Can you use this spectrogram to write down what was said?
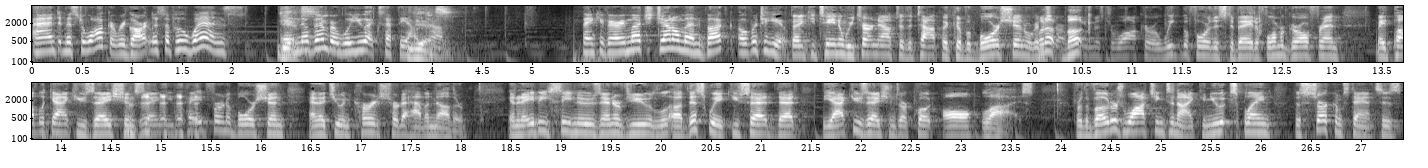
And Mr. Walker, regardless of who wins Yes. in November, will you accept the outcome? Yes. Thank you very much, gentlemen. Buck, over to you. Thank you, Tina. We turn now to the topic of abortion. We're going What to up, start with you, Mr. Walker. A week before this debate, a former girlfriend made public accusations saying you paid for an abortion and that you encouraged her to have another. In an ABC News interview uh, this week, you said that the accusations are, quote, all lies. For the voters watching tonight, can you explain the circumstances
